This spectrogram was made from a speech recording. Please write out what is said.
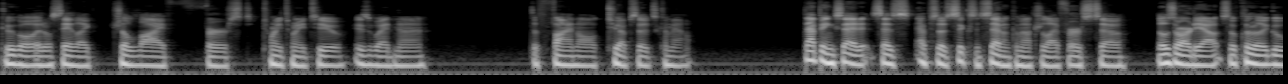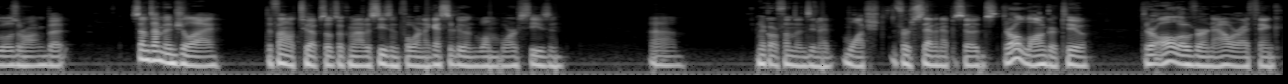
Google, it'll say like July first, twenty twenty two, is when uh, the final two episodes come out. That being said, it says episodes six and seven come out July first, so those are already out. So clearly Google's wrong, but sometime in July, the final two episodes will come out of season four, and I guess they're doing one more season. Um, my girlfriend Lindsay and I watched the first seven episodes. They're all longer too. They're all over an hour, I think.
